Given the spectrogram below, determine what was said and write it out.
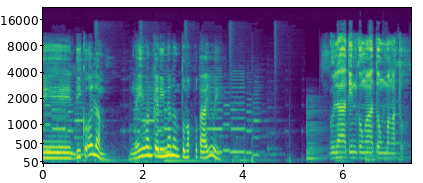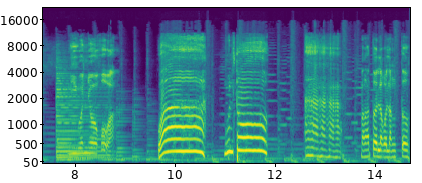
Eh, di ko alam. Naiwan kanina nung tumakbo tayo eh. Gulatin ko nga tong mga to. Iwan niyo ako ah. Wah! Multo! Ah, mga tol ako lang to.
